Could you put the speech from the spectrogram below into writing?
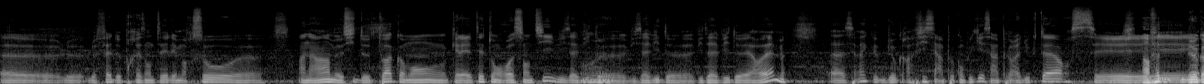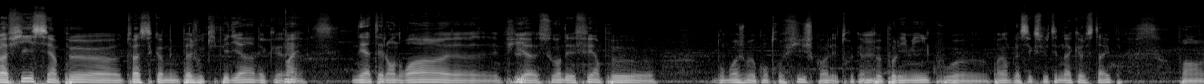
euh, le, le fait de présenter les morceaux euh, un à un, mais aussi de toi, comment, quel a été ton ressenti vis-à-vis de, Ouais. vis-à-vis de, vis-à-vis de REM. C'est vrai que biographie, c'est un peu compliqué, c'est un peu réducteur. C'est En fait, biographie, c'est un peu, tu vois, c'est comme une page Wikipédia avec Ouais. né à tel endroit, et puis Mm. souvent des faits un peu dont moi je me contrefiche, quoi, les trucs un Mm. peu polémiques ou euh, par exemple la sexualité de Michael Stipe. Enfin,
